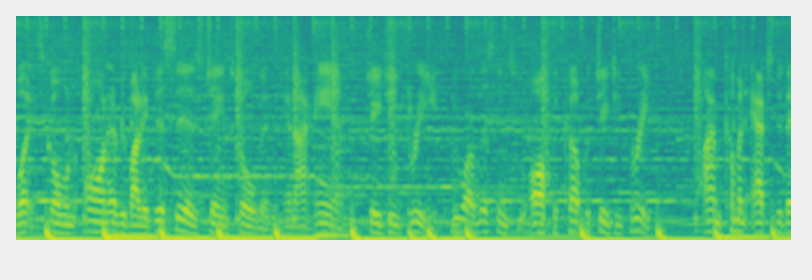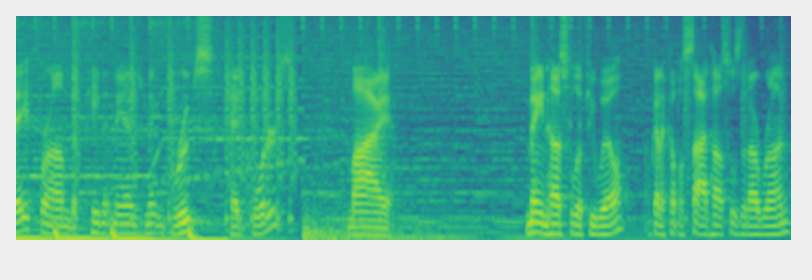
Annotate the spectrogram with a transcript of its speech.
What's going on, everybody? This is James Golden, and I am JG3. You are listening to Off the Cuff with JG3. I'm coming at you today from the Pavement Management Group's headquarters, my main hustle, if you will. I've got a couple side hustles that I run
